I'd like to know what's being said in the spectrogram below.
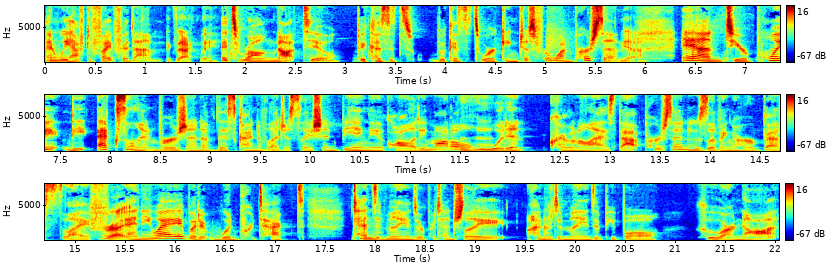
and we have to fight for them. Exactly. It's wrong not to because it's because it's working just for one person. Yeah. And to your point, the excellent version of this kind of legislation being the equality model Mm-hmm. wouldn't criminalize that person who's living her best life Right. anyway, but it would protect tens of millions or potentially hundreds of millions of people who are not.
